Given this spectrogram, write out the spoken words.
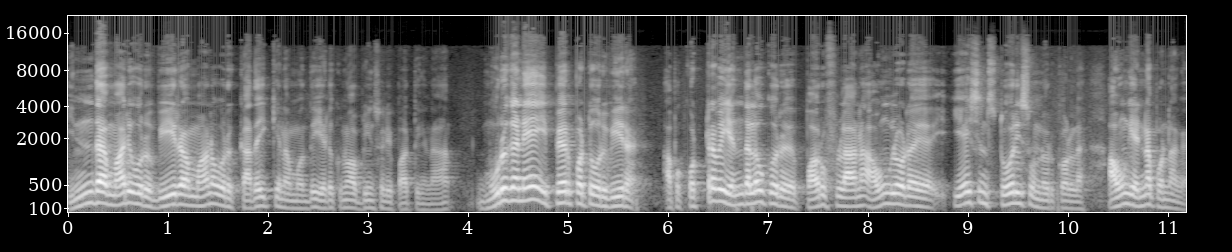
இந்த மாதிரி ஒரு வீரமான ஒரு கதைக்கு நம்ம வந்து எடுக்கணும் அப்படின்னு சொல்லி பார்த்தீங்கன்னா முருகனே இப்பேற்பட்ட ஒரு வீரன். அப்போ கொற்றவை எந்த அளவுக்கு ஒரு பவர்ஃபுல்லான அவங்களோட ஏஷியன் ஸ்டோரிஸ் ஒன்று இருக்கும்ல அவங்க என்ன பண்ணாங்க?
